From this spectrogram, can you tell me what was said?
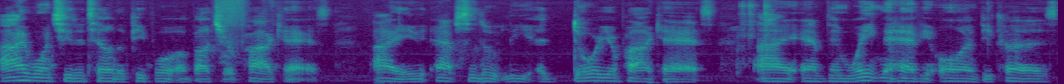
I want you to tell the people about your podcast. I absolutely adore your podcast. I have been waiting to have you on because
